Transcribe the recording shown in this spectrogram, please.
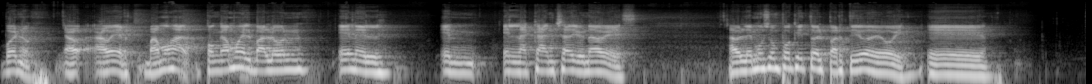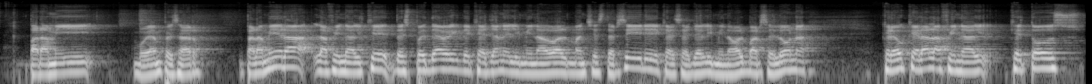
Bueno, a, ver, vamos a pongamos el balón en el en, la cancha de una vez. Hablemos un poquito del partido de hoy. Eh, para mí, voy a empezar. Para mí era la final que después de, de que hayan eliminado al Manchester City, de que se haya eliminado al Barcelona, creo que era la final que todos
